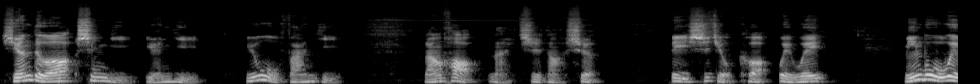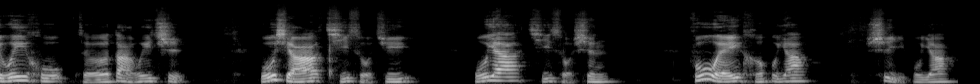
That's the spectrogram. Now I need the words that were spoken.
玄德深矣，远矣，于物反矣，然后乃至大顺。第十九课未微。民不畏威乎，则大威至。无暇其所居，无压其所生。夫为何不压？是以不压。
